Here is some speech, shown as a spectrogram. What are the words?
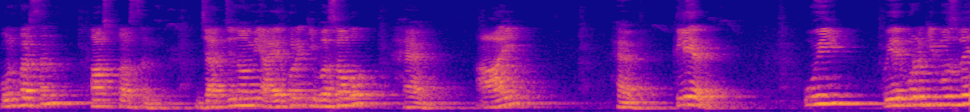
কোন পার্সন ফার্স্ট পার্সন যার জন্য আমি আয়ের পরে কি বসাবো? Have I have clear we we এর পরে কি বসবে?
